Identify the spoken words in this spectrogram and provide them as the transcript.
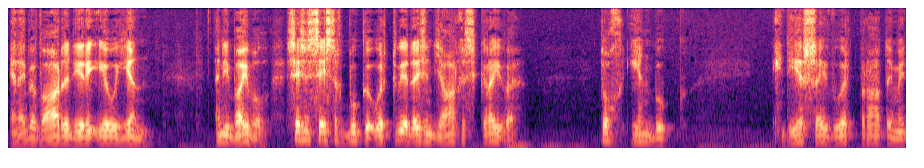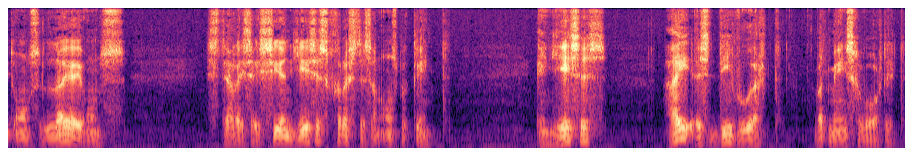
En hy bewaar dit deur die eeue heen in die Bybel 66 boeke oor 2000 jaar geskrywe tog een boek. En deur sy woord praat hy met ons lei hy ons stel hy sy seun Jesus Christus aan ons bekend. En Jesus hy is die woord wat mens geword het.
